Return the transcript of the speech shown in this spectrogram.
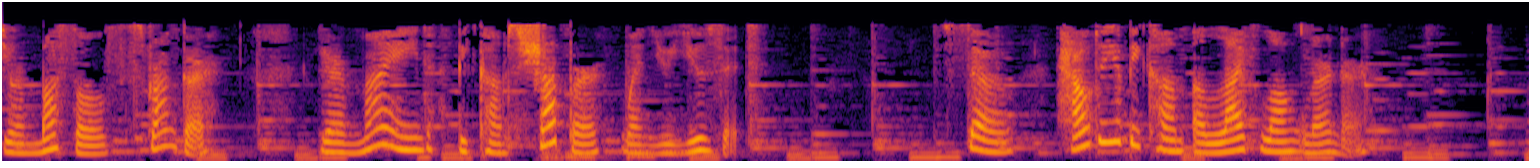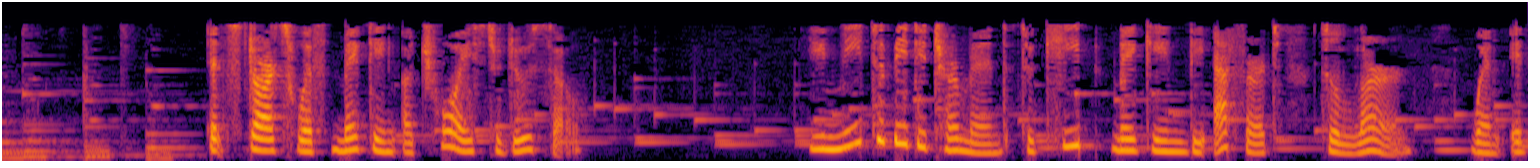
your muscles stronger, your mind becomes sharper when you use it. So, how do you become a lifelong learner? It starts with making a choice to do so. You need to be determined to keep making the effort to learn when it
